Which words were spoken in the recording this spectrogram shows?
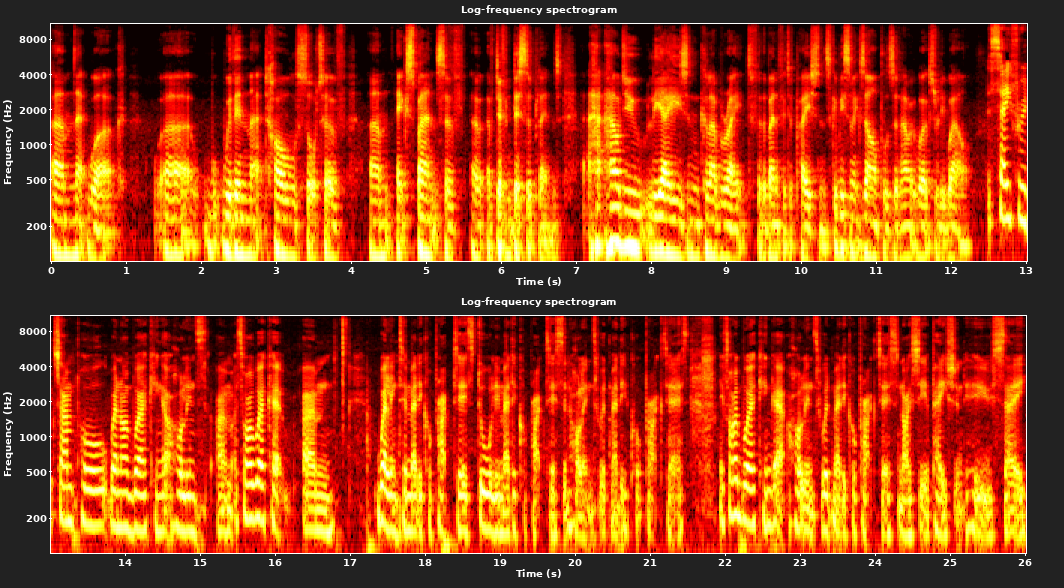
um, network, uh, within that whole sort of um, expanse of, of different disciplines. H- how do you liaise and collaborate for the benefit of patients? Give me some examples of how it works really well. Say, for example, when I'm working at Hollins, um, so I work at um, Wellington Medical Practice, Dawley Medical Practice, and Hollinswood Medical Practice. If I'm working at Hollinswood Medical Practice and I see a patient who, say,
